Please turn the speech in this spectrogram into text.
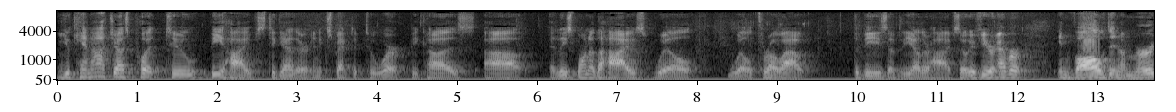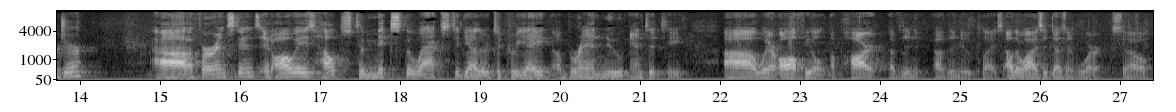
you cannot just put two beehives together and expect it to work because uh, at least one of the hives will, will throw out the bees of the other hive. So if you're ever involved in a merger, uh, for instance, it always helps to mix the wax together to create a brand new entity uh, where all feel a part of the, of the new place. Otherwise, it doesn't work. So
